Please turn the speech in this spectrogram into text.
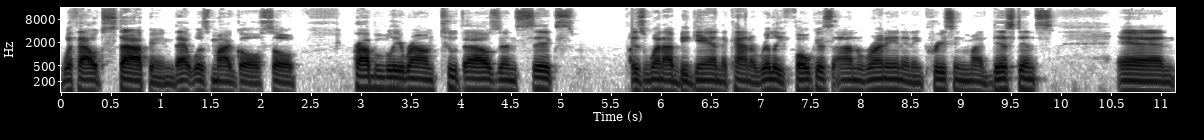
without stopping. That was my goal. So probably around 2006 is when I began to kind of really focus on running and increasing my distance. And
